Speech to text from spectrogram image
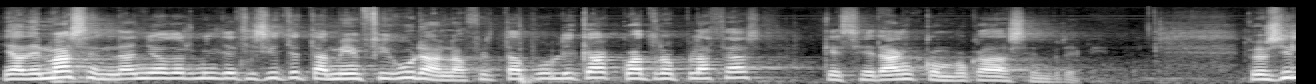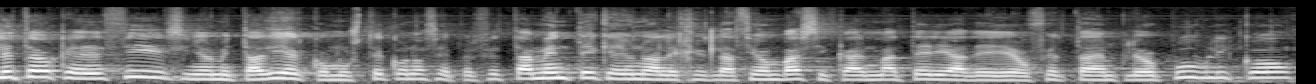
Y además, en el año 2017 también figuran en la oferta pública cuatro plazas que serán convocadas en breve. Pero sí le tengo que decir, señor Mitadier, como usted conoce perfectamente, que hay una legislación básica en materia de oferta de empleo público,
